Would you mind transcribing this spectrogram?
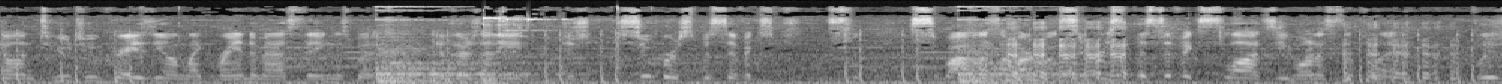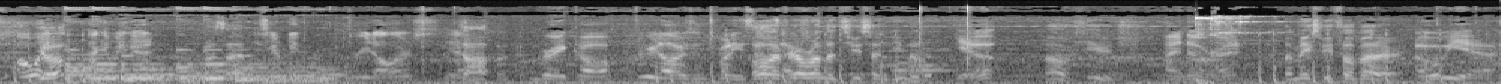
gone too too crazy on like random ass things. But if there's any just super specific, s- wow, that's a hard one. Super specific slots you want us to play. Please. Oh wait, Go. that could be good. What's that? It's gonna be three dollars. Yeah. Great call. Three dollars and twenty cents. Oh, I forgot we're on the two cent denom. Yep. Oh, huge. I know, right? That makes me feel better. Oh yeah,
